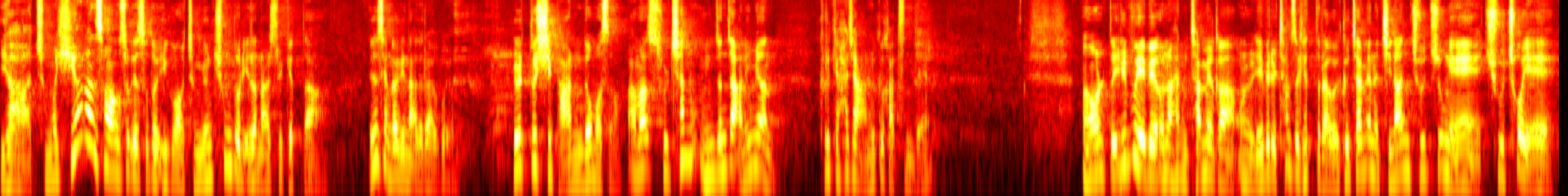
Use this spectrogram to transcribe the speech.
이야 정말 희한한 상황 속에서도 이거 정면 충돌이 일어날 수 있겠다. 이런 생각이 나더라고요. 12시 반 넘어서 아마 술 취한 운전자 아니면 그렇게 하지 않을 것 같은데. 어, 오늘 또 일부 예배 어느 한 자매가 오늘 예배를 참석했더라고요. 그 자매는 지난 주 중에 주 초에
